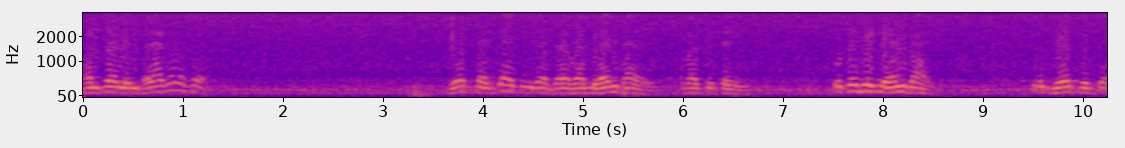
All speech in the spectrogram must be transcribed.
હંતર લઈને ફર્યા કરો છો? જે બેન થાય હવે ચૂંટણી કુટુંબિક બેન થાય. જે પૂછે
